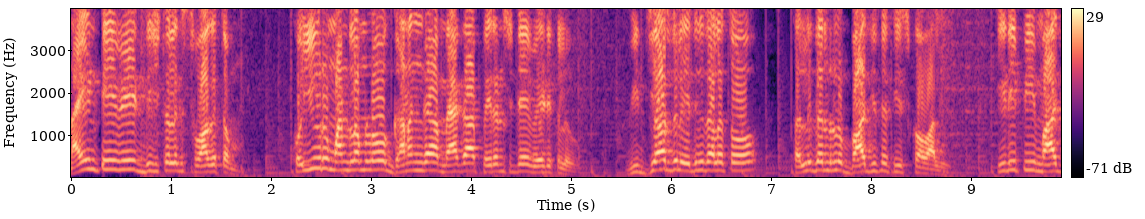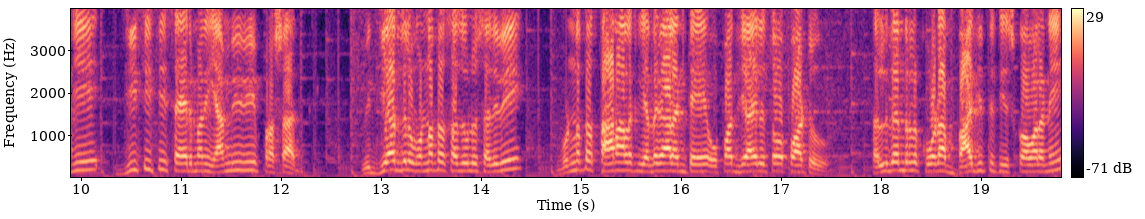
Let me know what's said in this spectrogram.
నైన్ టీవీ డిజిటల్కి స్వాగతం. కొయ్యూరు మండలంలో ఘనంగా మెగా పేరెంట్స్ డే వేడుకలు. విద్యార్థుల ఎదుగుదలతో తల్లిదండ్రులు బాధ్యత తీసుకోవాలి. టీడీపీ మాజీ జీసీసీ చైర్మన్ ఎంవివి ప్రసాద్. విద్యార్థులు ఉన్నత చదువులు చదివి ఉన్నత స్థానాలకు ఎదగాలంటే ఉపాధ్యాయులతో పాటు తల్లిదండ్రులు కూడా బాధ్యత తీసుకోవాలని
